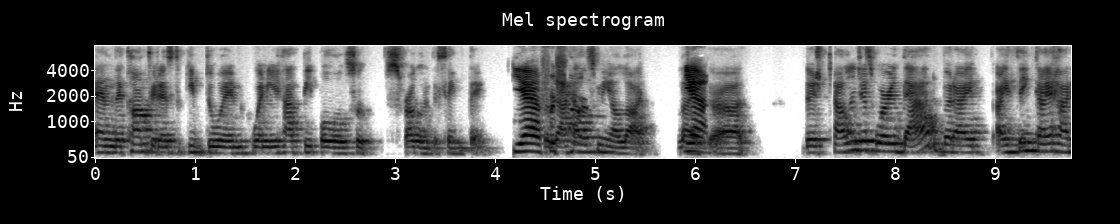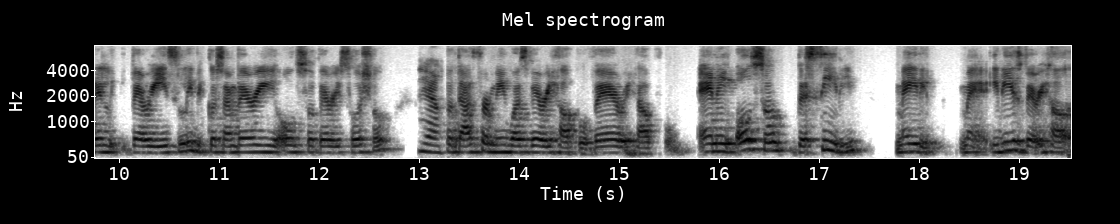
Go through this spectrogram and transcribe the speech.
and the confidence to keep doing when you have people also struggling the same thing yeah so for that sure. helps me a lot like yeah. uh, the challenges were that but i i think i had it very easily because i'm very also very social yeah so that for me was very helpful very helpful and it also the city made it it is very uh,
